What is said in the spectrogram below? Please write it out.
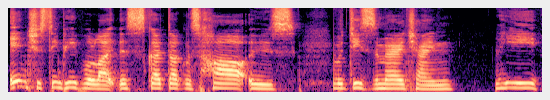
interesting people. Like this guy Douglas Hart, who's with Jesus and Mary Chain. He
